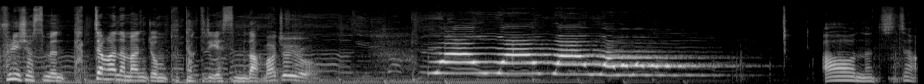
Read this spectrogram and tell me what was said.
풀리셨으면 답장 하나만 좀 부탁드리겠습니다. 맞아요. 아, 나 진짜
